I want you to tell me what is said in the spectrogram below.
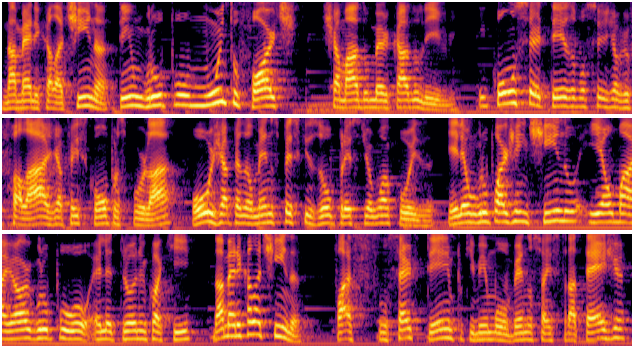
na América Latina, tem um grupo muito forte chamado Mercado Livre. E com certeza você já ouviu falar, já fez compras por lá, ou já pelo menos pesquisou o preço de alguma coisa. Ele é um grupo argentino e é o maior grupo eletrônico aqui da América Latina faz um certo tempo que vem movendo sua estratégia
